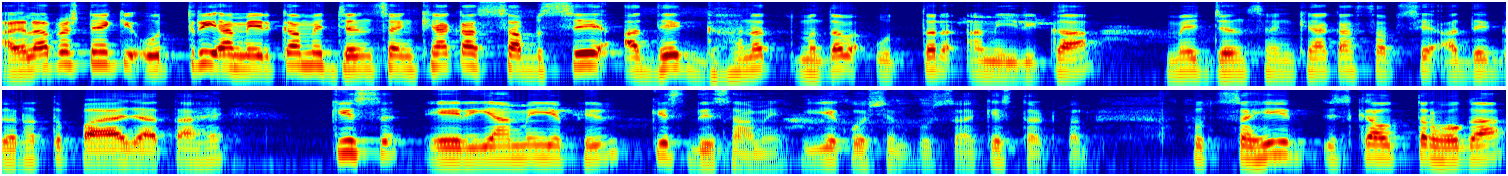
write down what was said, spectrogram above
अगला प्रश्न है कि उत्तरी अमेरिका में जनसंख्या का सबसे अधिक घनत्व मतलब उत्तर अमेरिका में जनसंख्या का सबसे अधिक घनत्व पाया जाता है। किस एरिया में या फिर किस दिशा में? ये क्वेश्चन पूछ है, किस तट पर? तो सही इसका उत्तर होगा,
